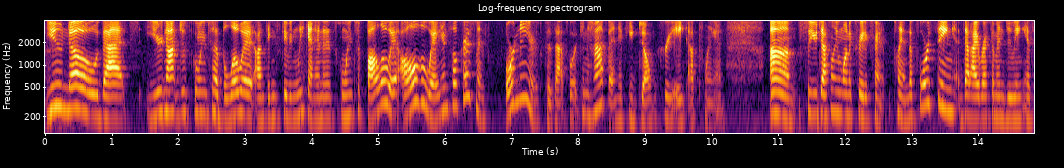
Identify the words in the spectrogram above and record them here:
you know that you're not just going to blow it on Thanksgiving weekend and it's going to follow it all the way until Christmas or New Year's because that's what can happen if you don't create a plan. Um, so you definitely want to create a plan. The fourth thing that I recommend doing is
